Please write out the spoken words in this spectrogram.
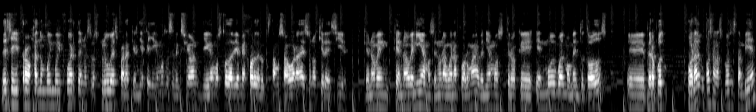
de seguir trabajando muy muy fuerte en nuestros clubes para que el día que lleguemos a selección lleguemos todavía mejor de lo que estamos ahora. Eso no quiere decir que no, ven, que no veníamos en una buena forma, veníamos creo que en muy buen momento todos, eh, pero pues por algo pasan las cosas también,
